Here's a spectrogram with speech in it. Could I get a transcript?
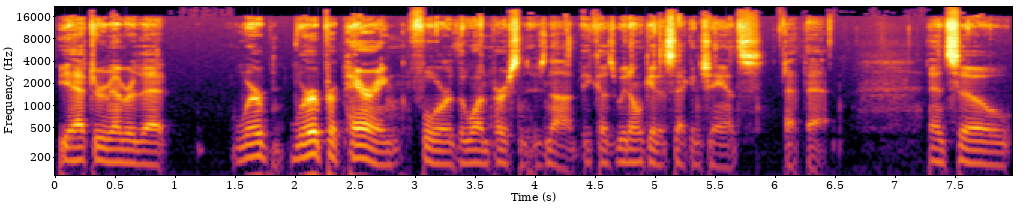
you have to remember that we're we're preparing for the one person who's not because we don't get a second chance at that. And so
